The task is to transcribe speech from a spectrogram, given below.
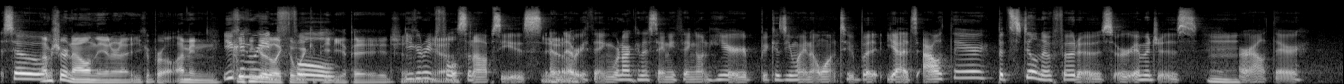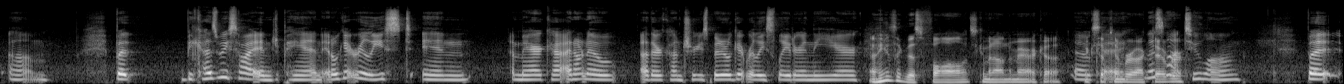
so I'm sure now on the internet you could probably. I mean, You can go to read like the full- Wikipedia page. You can read yeah. full synopses and Yeah. everything. We're not going to say anything on here because you might not want to, but yeah, it's out there, but still no photos or images Mm. are out there. Um, but because we saw it in Japan, it'll get released in America. I don't know other countries, but it'll get released later in the year. I think it's like this fall. It's coming out in America, like September, October. That's not too long. But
